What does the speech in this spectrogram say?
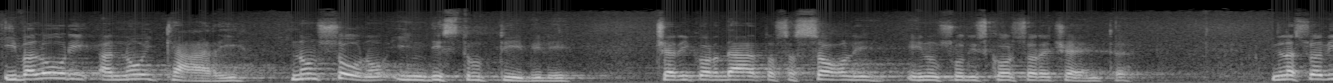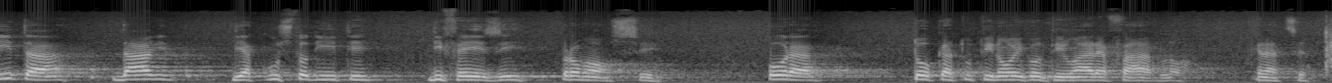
I valori a noi cari non sono indistruttibili, ci ha ricordato Sassoli in un suo discorso recente. Nella sua vita David li ha custoditi, difesi, promossi. Ora tocca a tutti noi continuare a farlo. Grazie.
